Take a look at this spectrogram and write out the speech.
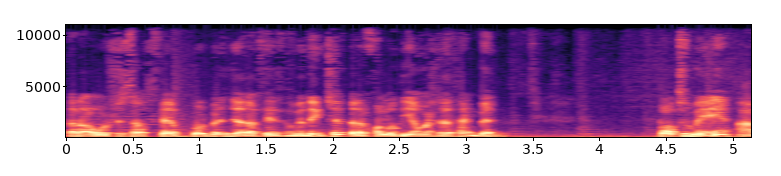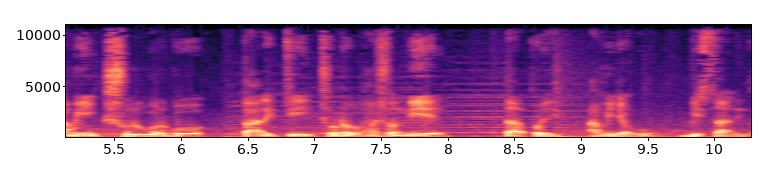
তারা অবশ্যই সাবস্ক্রাইব করবেন। যারা ফেসবুকে দেখছেন, তারা ফলো দিয়ে আমার সাথে থাকবেন। প্রথমে আমি শুরু করব তার একটি ছোট ভাষণ দিয়ে তারপরে আমি যাব বিস্তারিত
